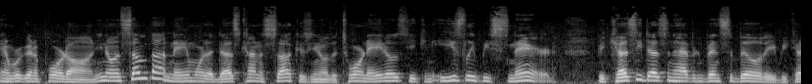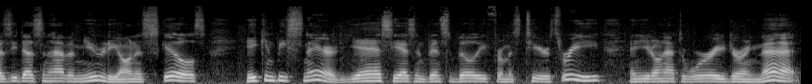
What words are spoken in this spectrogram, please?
and we're going to pour it on. You know, and something about Namor that does kind of suck is, you know, the tornadoes, he can easily be snared. Because he doesn't have invincibility, because he doesn't have immunity on his skills, he can be snared. Yes, he has invincibility from his tier 3, and you don't have to worry during that.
